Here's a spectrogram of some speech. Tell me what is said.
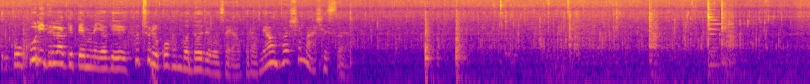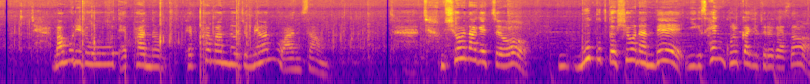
그리고 굴이 들어갔기 때문에 여기 후추를 꼭 한번 넣어줘 보세요. 그러면 훨씬 맛있어요. 자, 마무리로 대파 넣, 대파만 넣어주면 완성. 자, 참 시원하겠죠? 무국도 시원한데 이 생굴까지 들어가서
